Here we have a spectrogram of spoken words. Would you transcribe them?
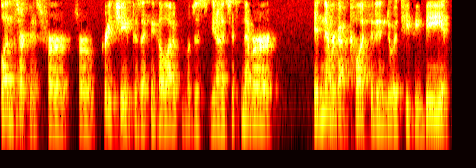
Blood and Circus for for pretty cheap because I think a lot of people just you know it's just never it never got collected into a TPB. It,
